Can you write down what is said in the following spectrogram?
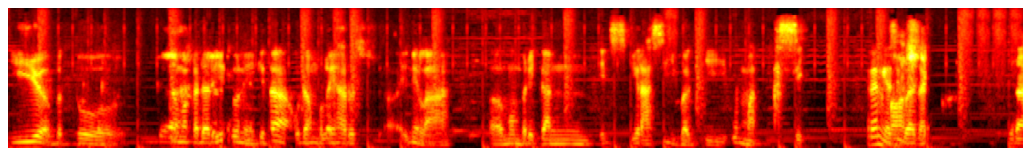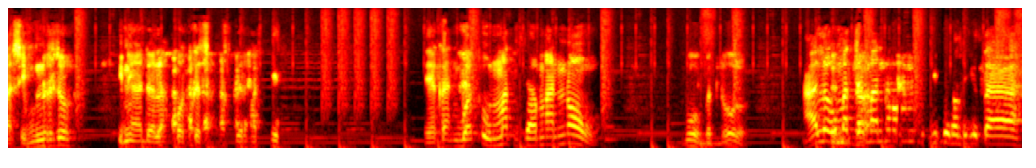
Iya betul. Ya. Nah, maka dari itu nih kita udah mulai harus eh, inilah eh, memberikan inspirasi bagi umat asik. Keren gak sih bahasa? Inspirasi bener tuh. Ini adalah podcast inspiratif. Ya kan buat umat zaman now. Wow, betul. Halo umat zaman now. Gitu nanti kita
